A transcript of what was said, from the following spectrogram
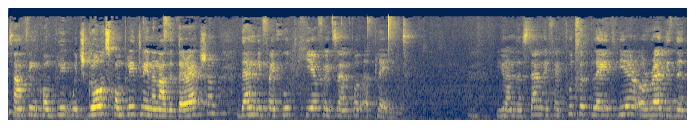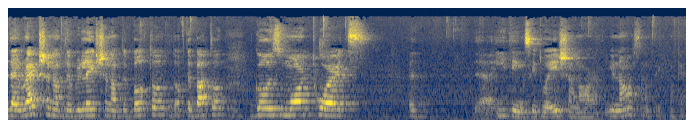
something complete which goes completely in another direction than if I put here, for example, a plate. You understand? If I put a plate here, already the direction of the relation of the bottle of the bottle goes more towards a uh, eating situation or you know something. Okay.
